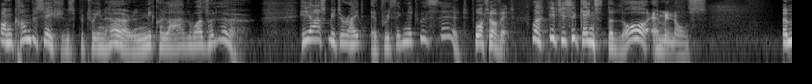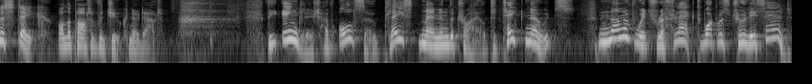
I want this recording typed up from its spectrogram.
on conversations between her and Nicolas Loiseleur. He asked me to write everything that was said. What of it? Well, it is against the law, Eminence. A mistake on the part of the Duke, no doubt. The English have also placed men in the trial to take notes, none of which reflect what was truly said.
